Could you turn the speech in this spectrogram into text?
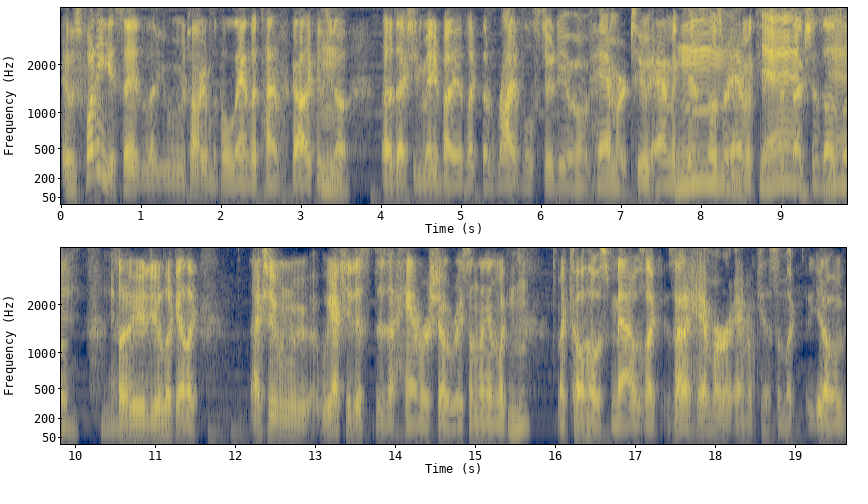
It was funny you said like we were talking about the land that time forgot because you Mm. know that was actually made by like the rival studio of Hammer too, Amicus. Those are Mm, Amicus yeah, Productions also. yeah, yeah. So you, you look at like actually when we we actually just did a Hammer show recently, and like Mhm. my co-host Matt was like, "Is that a Hammer or Amicus?" I'm like, you know,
